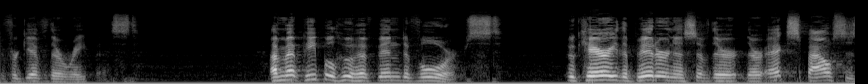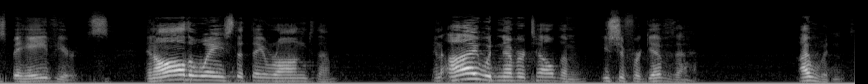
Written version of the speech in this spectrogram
to forgive their rapist. I've met people who have been divorced, who carry the bitterness of their, their ex spouse's behaviors and all the ways that they wronged them. And I would never tell them, you should forgive that. I wouldn't.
